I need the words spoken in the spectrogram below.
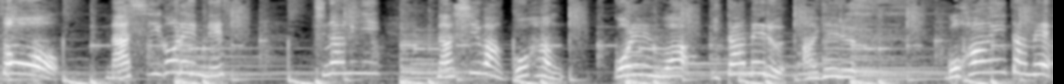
そうナシゴレンです。ちなみに梨はご飯。ゴレンは炒める揚げる。ご飯炒め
